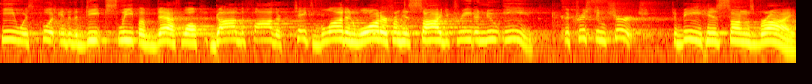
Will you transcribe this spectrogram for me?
He was put into the deep sleep of death while God the Father takes blood and water from his side to create a new Eve, the Christian church, to be his son's bride.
